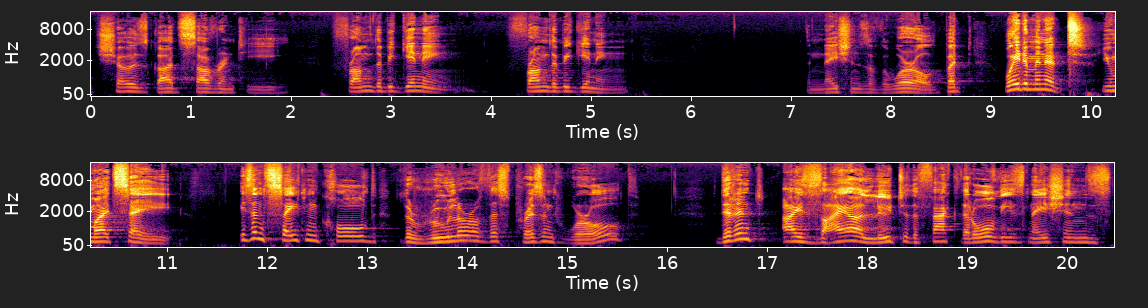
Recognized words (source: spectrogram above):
it shows God's sovereignty from the beginning, from the beginning, the nations of the world. But wait a minute, you might say, isn't Satan called the ruler of this present world? Didn't Isaiah allude to the fact that all these nations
